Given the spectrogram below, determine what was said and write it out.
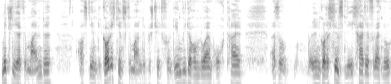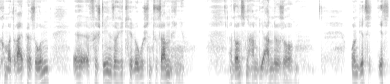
Mitgliedergemeinde, aus dem die Gottesdienstgemeinde besteht, von dem wiederum nur ein Bruchteil, also in den Gottesdiensten, die ich halte, vielleicht 0,3 Personen, äh, verstehen solche theologischen Zusammenhänge. Ansonsten haben die andere Sorgen. Und jetzt, jetzt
